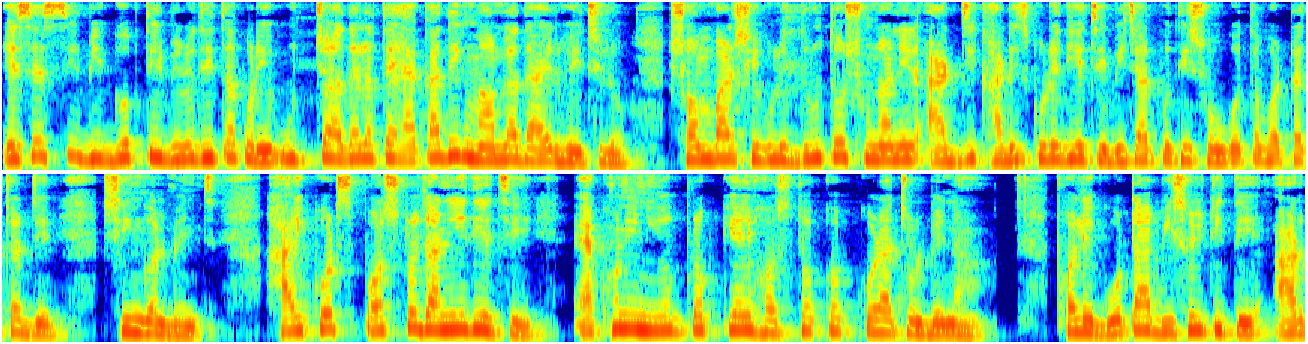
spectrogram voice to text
এসএসসির বিজ্ঞপ্তির বিরোধিতা করে উচ্চ আদালতে একাধিক মামলা দায়ের হয়েছিল। সোমবার সেগুলি দ্রুত শুনানির আর্জি খারিজ করে দিয়েছে বিচারপতি সৌগত ভট্টাচার্যের সিঙ্গল বেঞ্চ। হাইকোর্ট স্পষ্ট জানিয়ে দিয়েছে, এখনই নিয়োগ প্রক্রিয়ায় হস্তক্ষেপ করা চলবে না। ফলে গোটা বিষয়টিতে আর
